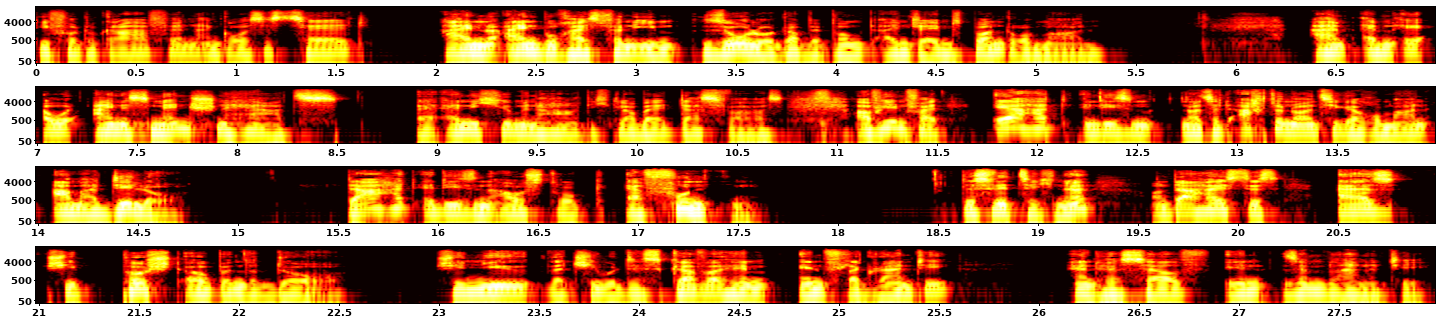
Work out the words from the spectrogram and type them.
Die Fotografin, ein großes Zelt. Ein, ein Buch heißt von ihm Solo, Doppelpunkt, ein James Bond-Roman. Ähm, ähm, äh, eines Menschen Herz. Äh, Any Human Heart, ich glaube, das war was. Auf jeden Fall, er hat in diesem 1998er Roman Armadillo, da hat er diesen Ausdruck erfunden. Das ist witzig, ne? Und da heißt es, as she pushed open the door, she knew that she would discover him in flagranti and herself in semblanity.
